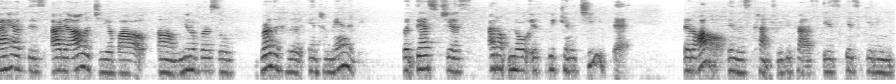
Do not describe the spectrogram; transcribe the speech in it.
I have this ideology about um, universal brotherhood and humanity, but that's just, I don't know if we can achieve that at all in this country because it's, it's getting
